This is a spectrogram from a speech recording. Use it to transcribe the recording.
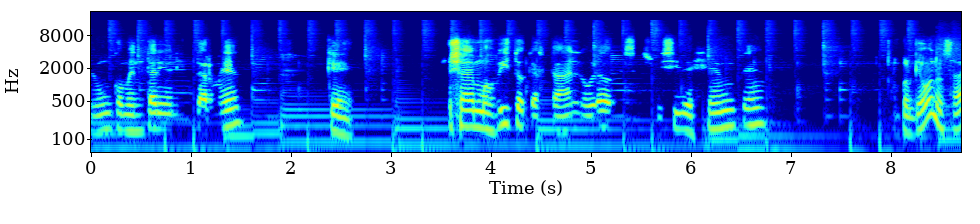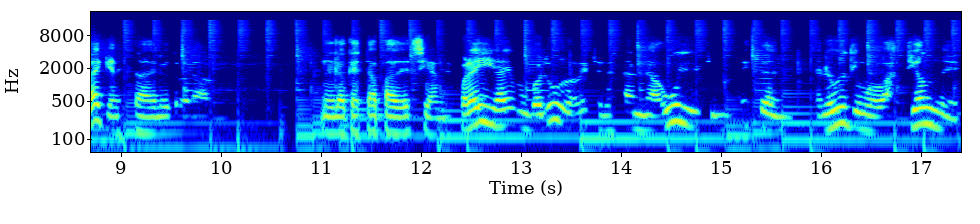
un comentario en internet que ya hemos visto que hasta han logrado que se suicide gente porque vos no sabés quién está del otro lado de lo que está padeciendo. Por ahí hay un boludo, ¿viste? Que está en la última, ¿viste? En, el último bastión de,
